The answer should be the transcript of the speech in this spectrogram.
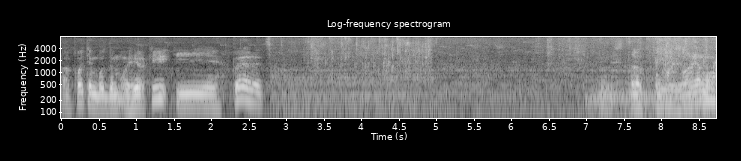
а потім будемо огірки і перець. Ось так поливаємо.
